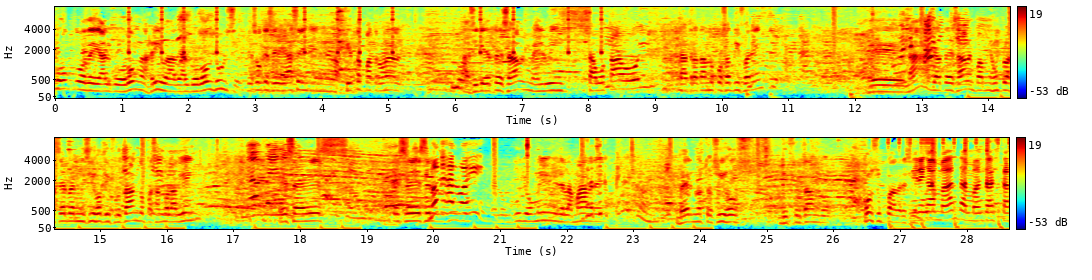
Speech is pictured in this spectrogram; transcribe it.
poco de algodón arriba, de algodón dulce, eso que se hacen en las fiestas patronales. Así que ya ustedes saben, Melvin está botado hoy, está tratando cosas diferentes. Eh, nada, ya ustedes saben, para mí es un placer ver mis hijos disfrutando, pasándola bien. Ese es, ese es el, No, déjalo ahí. el orgullo mío y de la madre, ver nuestros hijos disfrutando con sus padres. Miren a Amanda, Amanda está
